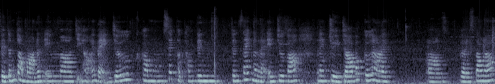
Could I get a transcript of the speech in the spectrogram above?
vì tính tò mò nên em ờ, chỉ hỏi bạn chứ không xác thực thông tin chính xác nên là em chưa có lan truyền cho bất cứ ai. Ờ, à, và sau đó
